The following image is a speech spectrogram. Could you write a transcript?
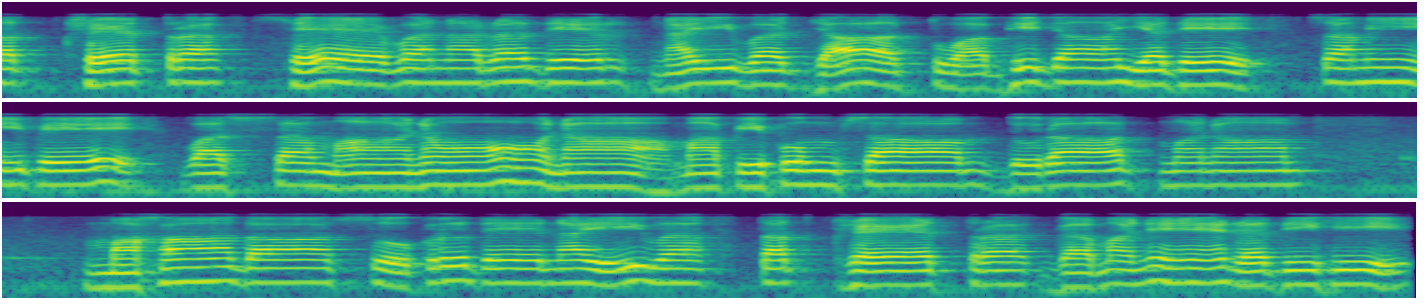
तत्क्षेत्रसेवनरतिर्नैव जात्वभिजायते समीपे वसमानो नामपि पुंसां दुरात्मनां। महादासुकृतेनैव तत्क्षेत्रगमने रतिः।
